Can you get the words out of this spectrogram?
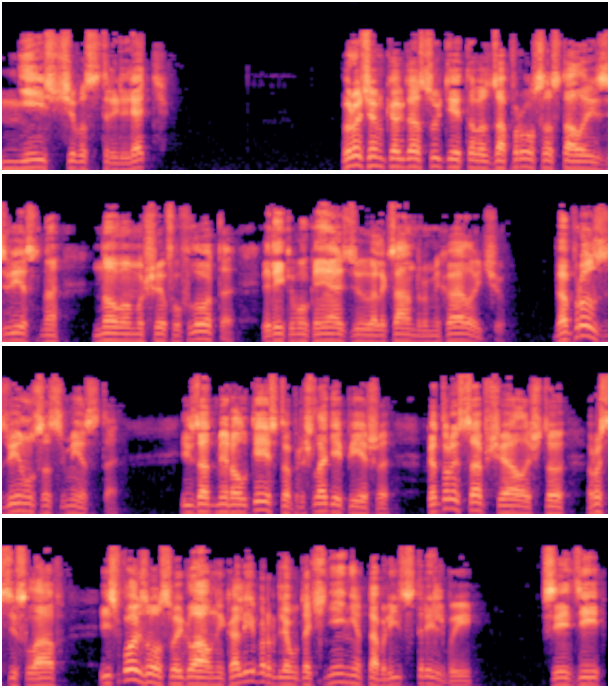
не из чего стрелять. Впрочем, когда суть этого запроса стала известна новому шефу флота, великому князю Александру Михайловичу, вопрос сдвинулся с места. Из Адмиралтейства пришла депеша, в которой сообщалось, что Ростислав использовал свой главный калибр для уточнения таблиц стрельбы — в связи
